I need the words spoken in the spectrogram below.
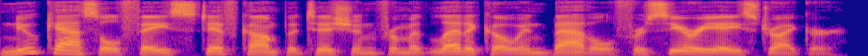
Newcastle face stiff competition from Atletico in battle for Serie A striker.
